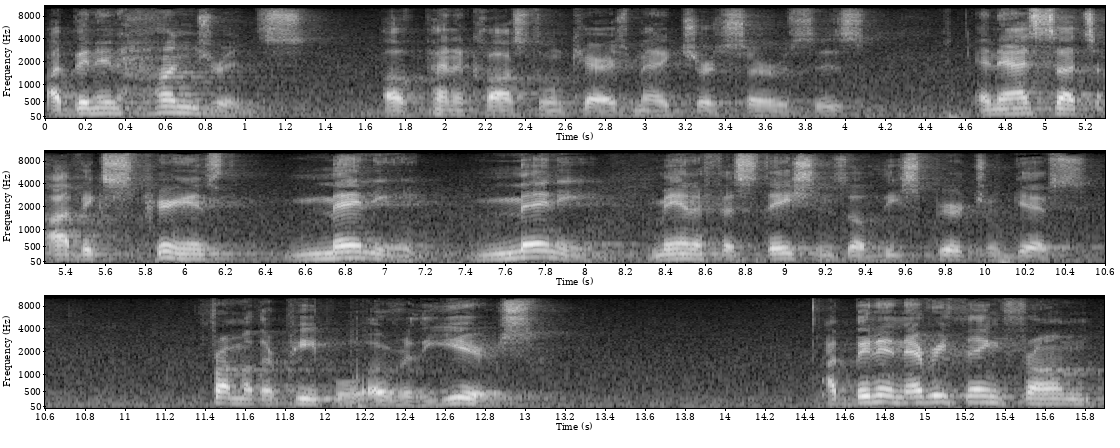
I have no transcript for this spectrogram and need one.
I've been in hundreds of Pentecostal and charismatic church services, and as such, I've experienced many, many manifestations of these spiritual gifts from other people over the years. I've been in everything from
